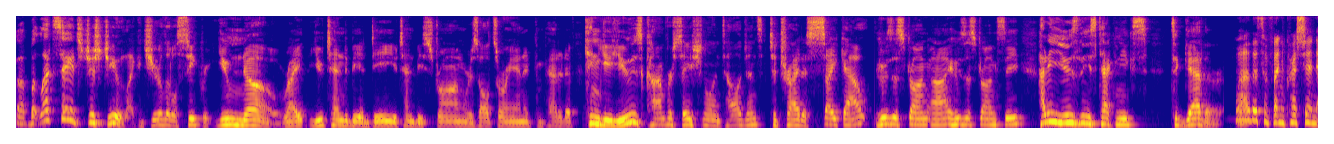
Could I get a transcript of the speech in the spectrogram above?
Uh, but let's say it's just you, like it's your little secret. You know, right? You tend to be a D. You tend to be strong, results oriented, competitive. Can you use conversational intelligence to try to psych out who's a strong I, who's a strong C? How do you use these these techniques together? Wow, that's a fun question.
